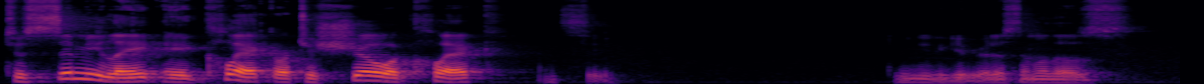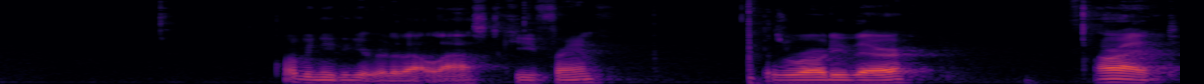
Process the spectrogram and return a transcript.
to simulate a click or to show a click, let's see. Do we need to get rid of some of those Probably need to get rid of that last keyframe because we're already there. All right.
